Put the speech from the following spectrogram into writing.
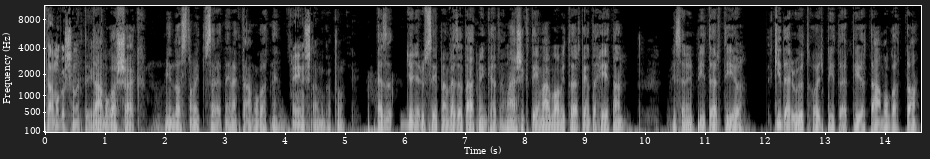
támogassanak téged. támogassák mindazt, amit szeretnének támogatni. Én is támogatom. Ez gyönyörű szépen vezet át minket a másik témába, ami történt a héten, miszerint Peter Thiel. Kiderült, hogy Peter Thiel támogatta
